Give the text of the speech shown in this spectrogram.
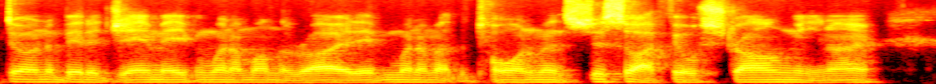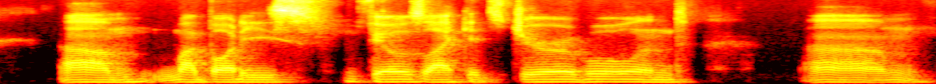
doing a bit of gym even when I'm on the road, even when I'm at the tournaments, just so I feel strong. You know, um, my body's feels like it's durable and um,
